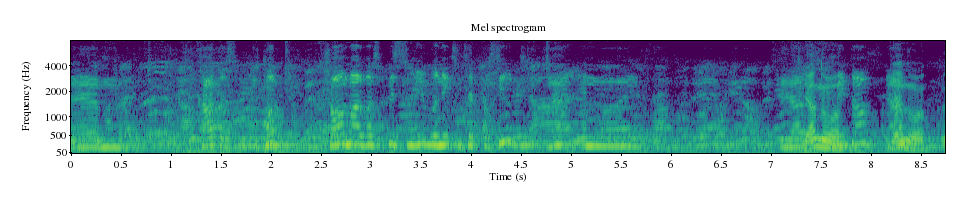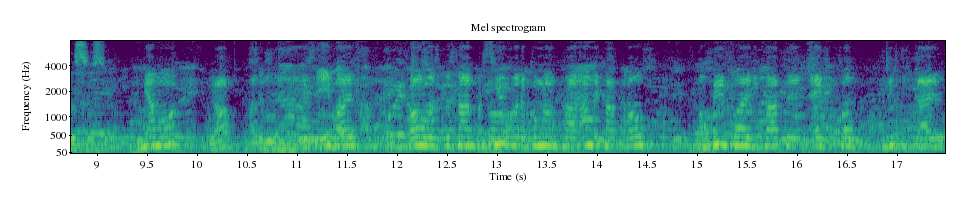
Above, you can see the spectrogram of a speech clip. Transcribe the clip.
Ähm, Karte ist wirklich top. Schauen wir mal, was bis zum übernächsten Set passiert. Ne, in, in Januar. Winter, ja. Januar ist es. Im Januar? Ja, also ist eh bald. Schauen wir, was bis dahin passiert, weil da kommen noch ein paar andere Karten raus. Auf jeden Fall die Karte echt top, richtig geil.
